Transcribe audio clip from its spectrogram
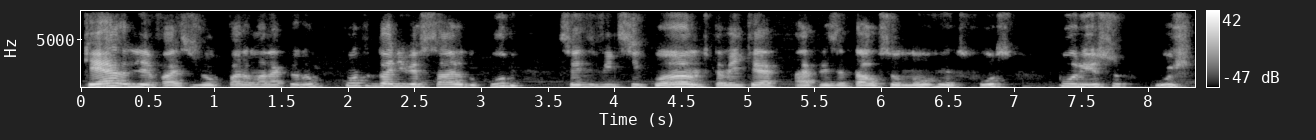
quer levar esse jogo para o Maracanã por conta do aniversário do clube, 125 anos, também quer apresentar o seu novo reforço, por isso os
